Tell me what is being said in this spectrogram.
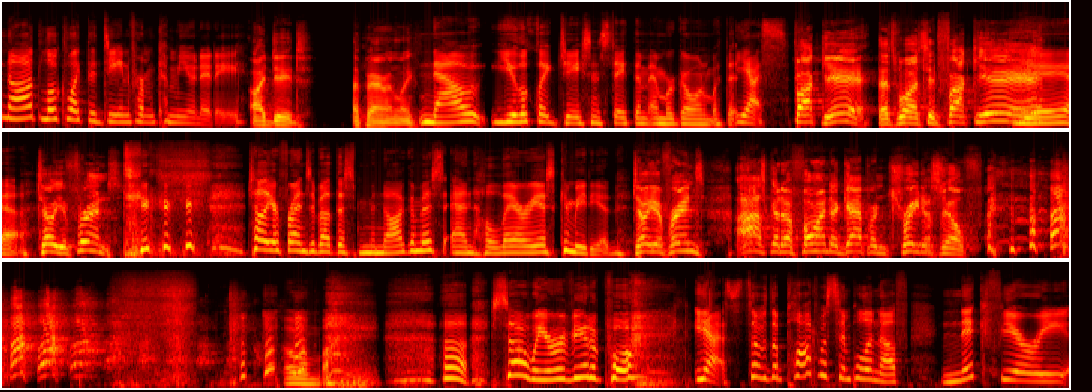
not look like the dean from Community. I did, apparently. Now you look like Jason Statham, and we're going with it. Yes. Fuck yeah. That's why I said fuck yeah. Yeah. Tell your friends. Tell your friends about this monogamous and hilarious comedian. Tell your friends. Ask her to find a gap and treat herself. Oh my. Uh, so we reviewed a porn. Yes. So the plot was simple enough. Nick Fury,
